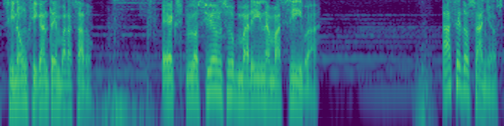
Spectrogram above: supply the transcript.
sino un gigante embarazado. Explosión submarina masiva. Hace dos años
